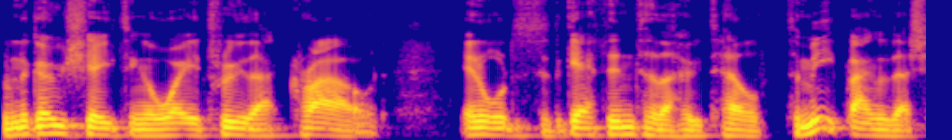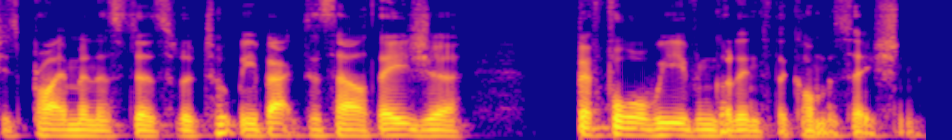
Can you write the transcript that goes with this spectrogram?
Negotiating a way through that crowd in order to get into the hotel to meet Bangladesh's prime minister sort of took me back to South Asia before we even got into the conversation.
